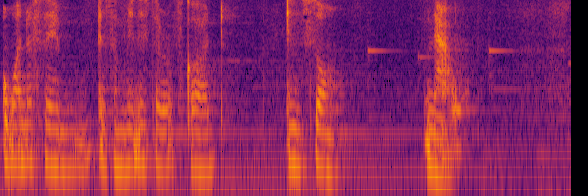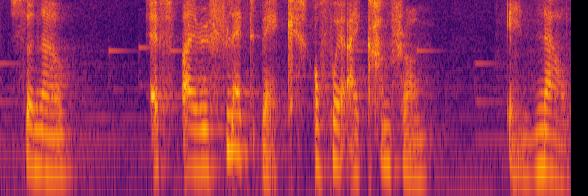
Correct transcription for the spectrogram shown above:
One of them is a minister of God in song now. So now, if I reflect back of where I come from, and now.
